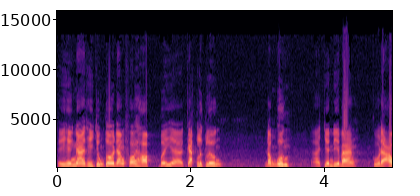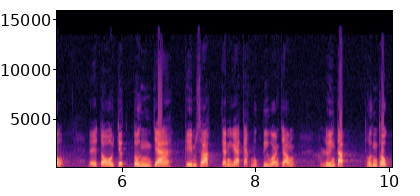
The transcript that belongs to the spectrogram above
Thì hiện nay thì chúng tôi đang phối hợp với à, các lực lượng đóng quân trên địa bàn của đảo để tổ chức tuần tra, kiểm soát, canh gác các mục tiêu quan trọng, luyện tập thuần thục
